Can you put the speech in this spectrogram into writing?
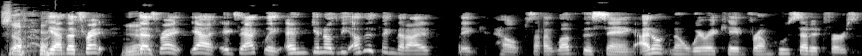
So yeah, that's right. Yeah. That's right. Yeah, exactly. And you know, the other thing that I think helps. I love this saying. I don't know where it came from, who said it first.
